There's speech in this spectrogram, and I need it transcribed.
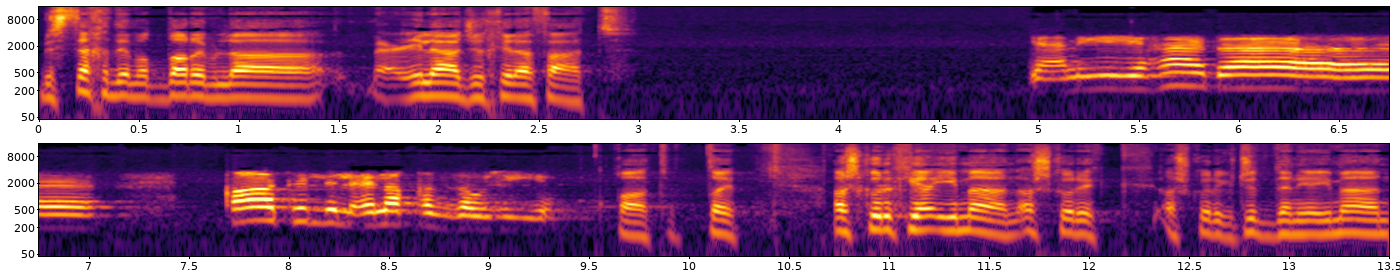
بيستخدم الضرب لعلاج الخلافات. يعني هذا قاتل للعلاقة الزوجية. قاتل. طيب أشكرك يا إيمان أشكرك أشكرك جدا يا إيمان.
